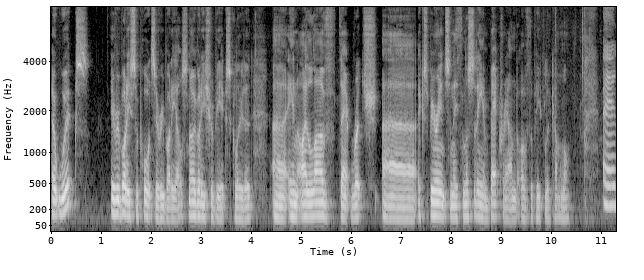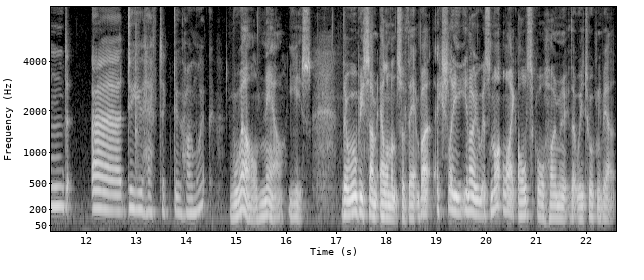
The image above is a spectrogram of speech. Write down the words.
it works. Everybody supports everybody else. Nobody should be excluded. Uh, and I love that rich uh, experience and ethnicity and background of the people who come along. And uh, do you have to do homework? Well, now, yes. There will be some elements of that, but actually, you know, it's not like old school homework that we're talking about.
